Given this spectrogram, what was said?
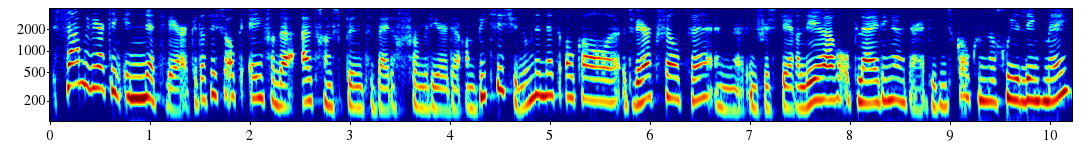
Samenwerking in netwerken, dat is ook een van de uitgangspunten bij de geformuleerde ambities. Je noemde net ook al het werkveld hè, en universitaire lerarenopleidingen. Daar heb je natuurlijk ook een goede link mee.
